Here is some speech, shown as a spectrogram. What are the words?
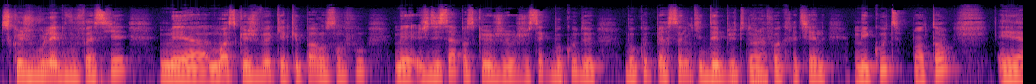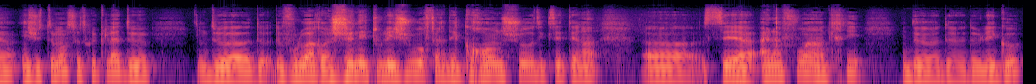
ce que je voulais que vous fassiez, mais euh, moi, ce que je veux, quelque part, on s'en fout. Mais je dis ça parce que je, je, sais que beaucoup de, beaucoup de personnes qui débutent dans la foi chrétienne m'écoutent, m'entendent. Et, euh, et, justement, ce truc-là de, de, euh, de, de, vouloir jeûner tous les jours, faire des grandes choses, etc., c'est à la fois un cri de, de, de l'ego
